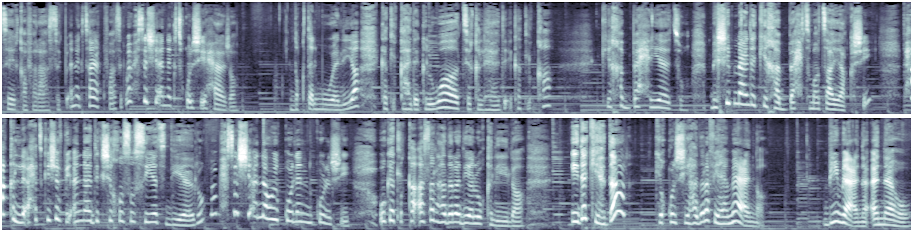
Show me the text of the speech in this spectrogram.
الثقه في راسك. بأنك تايق في راسك ما محتاجش أنك تقول شي حاجة. النقطة الموالية كتلقى هذاك الواثق الهادئ كتلقى كيخبى حياته. ماشي بمعنى كيخبى حتى ما تايقش بحق لا حد كيشوف بأن هذيك شي خصوصيات ديالو ما محتاجش أنه يقول لنا كل شيء وكتلقى أصلا الهضرة ديالو قليلة. إذا كيهضر كيقول شي هضرة فيها معنى. بمعنى أنه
